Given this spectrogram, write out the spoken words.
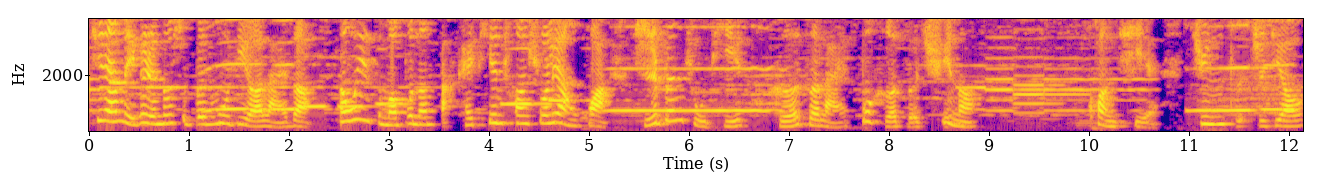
既然每个人都是奔目的而来的，那为什么不能打开天窗说亮话，直奔主题，合则来，不合则去呢？况且，君子之交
